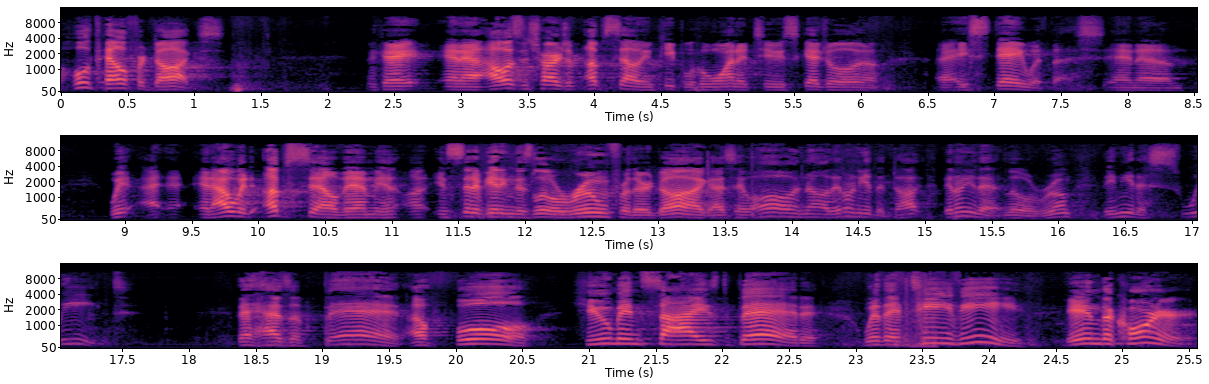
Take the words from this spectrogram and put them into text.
a hotel for dogs. Okay? And uh, I was in charge of upselling people who wanted to schedule a, a stay with us. And, um, we, I, and I would upsell them in, uh, instead of getting this little room for their dog. I'd say, oh, no, they don't need the dog. They don't need that little room. They need a suite that has a bed, a full human sized bed with a TV in the corner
